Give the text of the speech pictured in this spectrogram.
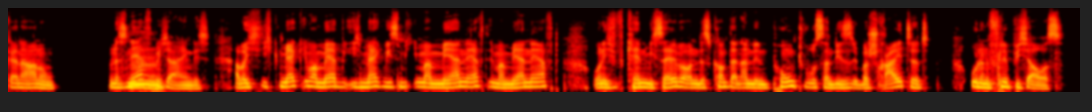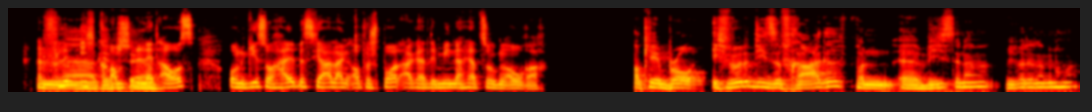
keine Ahnung. Und es nervt Hm. mich eigentlich. Aber ich, ich merke immer mehr, wie- ich merke, wie es mich immer mehr nervt, immer mehr nervt. Und ich kenne mich selber und es kommt dann an den Punkt, wo es dann dieses überschreitet und dann flippe ich aus. Dann flippe Ja, ich komplett verstehe. aus und gehe so ein halbes Jahr lang auf eine Sportakademie nach Herzogenaurach. Okay, Bro, ich würde diese Frage von, äh, wie hieß der Name? Wie war der Name nochmal?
